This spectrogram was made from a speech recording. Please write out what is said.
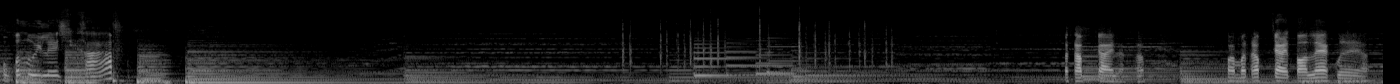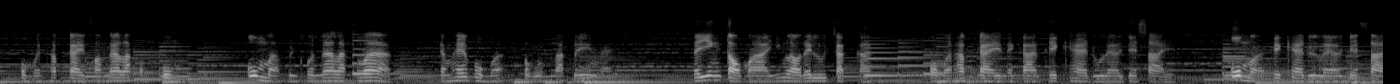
ผมก็ลุยเลยสิครับประทับใจเหรอครับ ความประทับใจตอนแรกเลยอะผมประทับใจความน่ารักของปุ้มปุ้มอะเป็นคนน่ารักมากทำให้ผมอะตกหลุมรักได้ยังไงและยิ่งต่อมายิ่งเราได้รู้จักกัน ผมประทับใจในการเทคแคร์ดูแลเอาใจใส่ ปุ้มอะเทคแคร์ดูแลใจใส่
